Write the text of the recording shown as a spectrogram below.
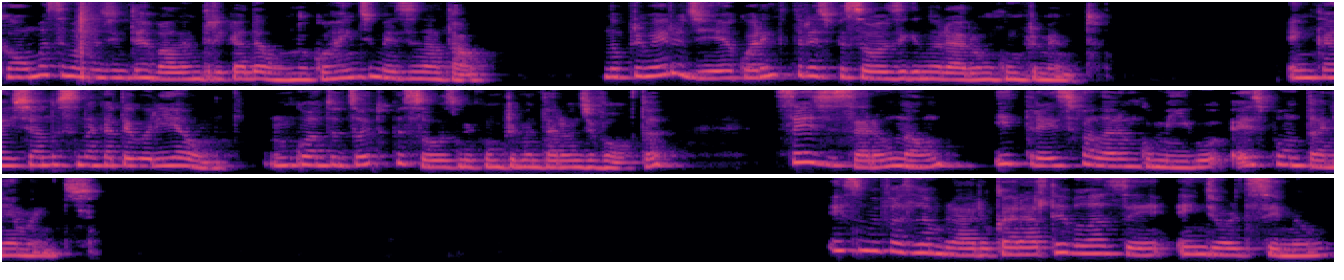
com uma semana de intervalo entre cada um no corrente mês de Natal. No primeiro dia, 43 pessoas ignoraram o cumprimento, encaixando-se na categoria 1, enquanto 18 pessoas me cumprimentaram de volta, 6 disseram não e 3 falaram comigo espontaneamente. Isso me faz lembrar o caráter blasé em George Simmel,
